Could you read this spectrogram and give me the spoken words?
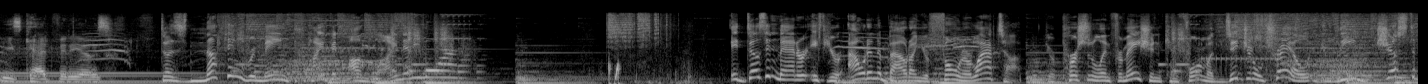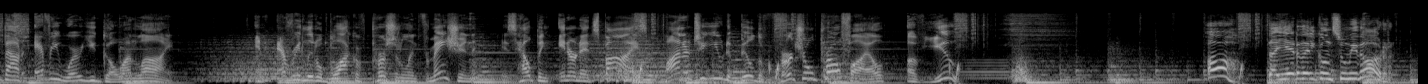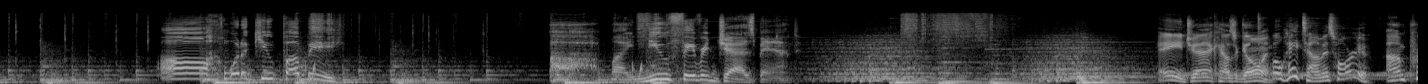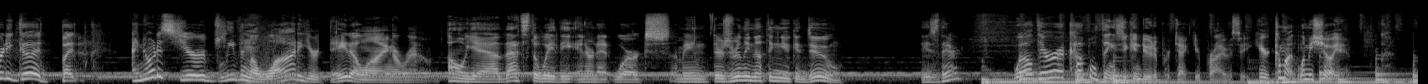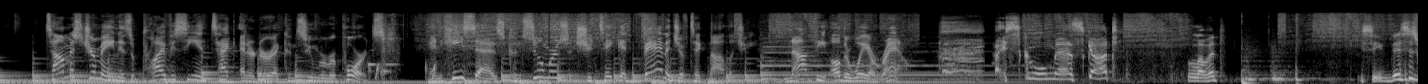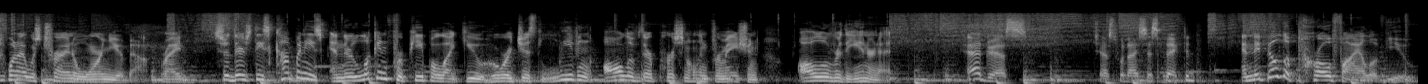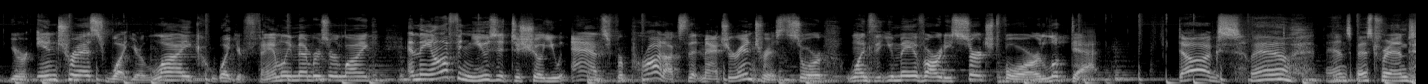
These cat videos. Does nothing remain private online anymore? It doesn't matter if you're out and about on your phone or laptop. Your personal information can form a digital trail you leave just about everywhere you go online. And every little block of personal information is helping internet spies monitor you to build a virtual profile of you. Oh, Taller del Consumidor. Oh, what a cute puppy. Ah, my new favorite jazz band. Hey, Jack, how's it going? Oh, hey, Thomas, how are you? I'm pretty good, but I noticed you're leaving a lot of your data lying around. Oh, yeah, that's the way the internet works. I mean, there's really nothing you can do. Is there? Well, there are a couple things you can do to protect your privacy. Here, come on, let me show you. Thomas Germain is a privacy and tech editor at Consumer Reports. And he says consumers should take advantage of technology, not the other way around. High school mascot. Love it. You see, this is what I was trying to warn you about, right? So there's these companies, and they're looking for people like you who are just leaving all of their personal information all over the internet. Address. Just what I suspected. And they build a profile of you, your interests, what you're like, what your family members are like, and they often use it to show you ads for products that match your interests or ones that you may have already searched for or looked at. Dogs. Well, man's best friend.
